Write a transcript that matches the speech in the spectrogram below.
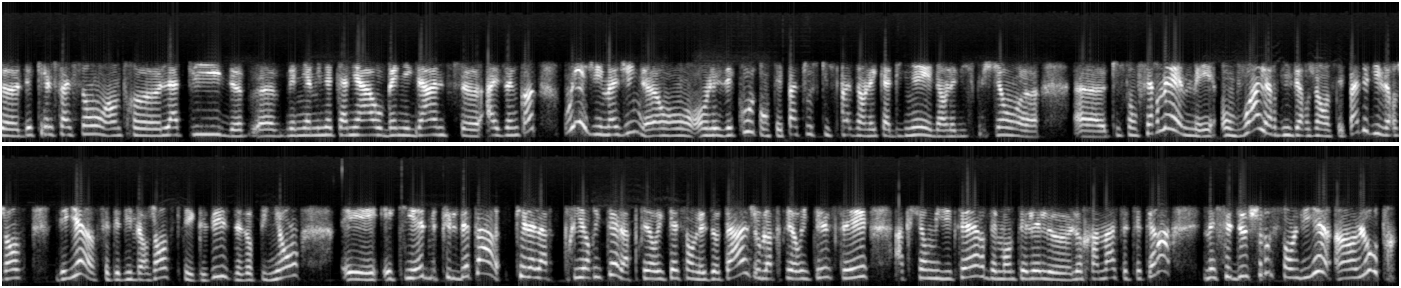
euh, de quelle façon entre Lapid, euh, Benjamin Netanyahu, Benny Gantz, euh, Eisenkot Oui, j'imagine, on, on, les écoute, on ne sait pas tout ce qui se passe dans les cabinets et dans les discussions qui sont fermées, mais on voit leurs divergences. C'est pas des divergences d'hier, c'est des divergences qui existent, des opinions et, et qui est depuis le départ. Quelle est la priorité? La priorité sont les otages ou la priorité c'est action militaire, démanteler le, le Hamas, etc. Mais ces deux choses sont liées à l'autre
